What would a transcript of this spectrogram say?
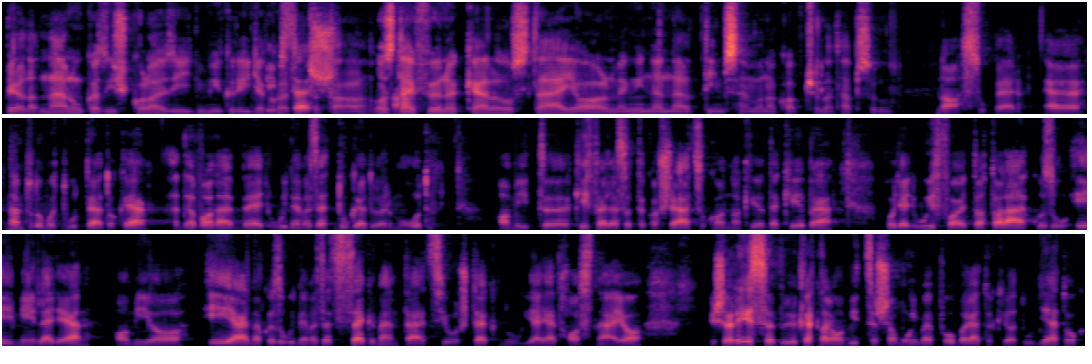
például nálunk az iskola az így működik gyakorlatilag. Az osztályfőnökkel, az osztályjal, meg mindennel Teams-en van a kapcsolat, abszolút. Na, szuper. Nem tudom, hogy tudtátok-e, de van ebbe egy úgynevezett together mód, amit kifejlesztettek a srácok annak érdekében, hogy egy újfajta találkozó élmény legyen, ami a AI-nak az úgynevezett szegmentációs technológiáját használja, és a részvevőket nagyon vicces amúgy, mert próbáljátok ki, ha tudjátok,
